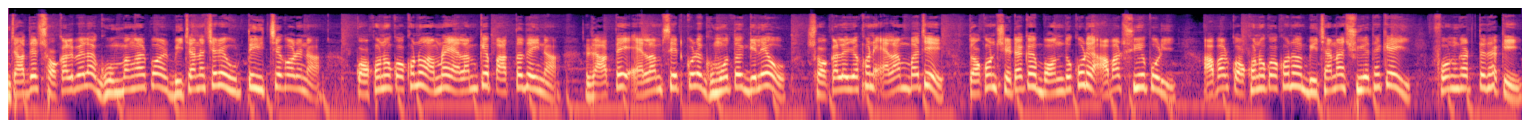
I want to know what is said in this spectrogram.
যাদের সকালবেলা ঘুম ভাঙার পর বিছানা ছেড়ে উঠতে ইচ্ছে করে না। কখনো কখনো আমরা অ্যালার্মকে পাত্তা দেই না। রাতে অ্যালার্ম সেট করে ঘুমোতে গেলেও সকালে যখন অ্যালার্ম বাজে, তখন সেটাকে বন্ধ করে আবার শুয়ে পড়ি। আবার কখনো কখনো বিছানা শুয়ে থেকেই ফোন ঘাঁটতে থাকি।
